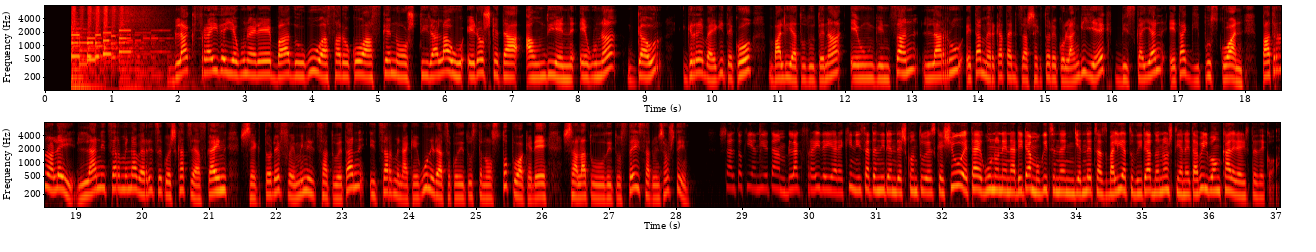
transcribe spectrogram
Black Friday eguna ere badugu azaroko azken ostiralau erosketa haundien eguna gaur greba egiteko baliatu dutena eungintzan, larru eta merkataritza sektoreko langileek Bizkaian eta Gipuzkoan. Patronalei lan hitzarmena berritzeko eskatzeaz gain sektore feminitzatuetan hitzarmenak eguneratzeko dituzten oztopoak ere salatu dituzte izaruin sausti. Saltoki handietan Black Fridayarekin izaten diren deskontu ezkexu eta egun honen arira mugitzen den jendetzaz baliatu dira Donostian eta Bilbon kalera irtedeko.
